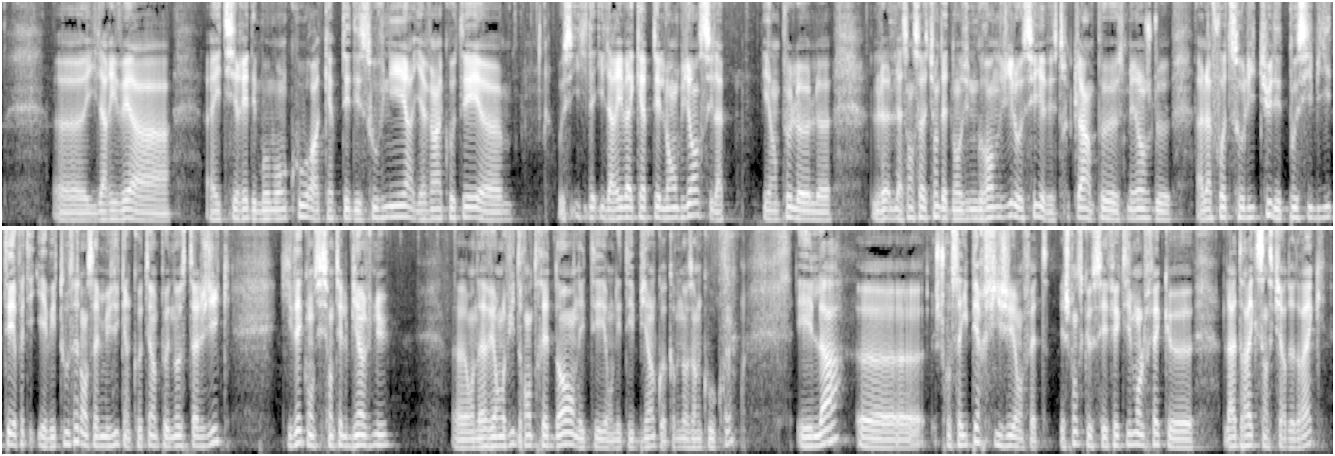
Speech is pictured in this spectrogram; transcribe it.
il arrivait à, à étirer des moments courts, à capter des souvenirs. Il y avait un côté aussi, il, arrive à capter l'ambiance et, et un peu le, la sensation d'être dans une grande ville aussi. Il y avait ce truc-là, un peu ce mélange de, à la fois de solitude et de possibilités. En fait, il y avait tout ça dans sa musique, un côté un peu nostalgique qui fait qu'on s'y sentait le bienvenu. Euh, on avait envie de rentrer dedans, on était, on était bien, quoi, comme dans un cocon. Et là, euh, je trouve ça hyper figé, en fait. Et je pense que c'est effectivement le fait que la Drake s'inspire de Drake.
